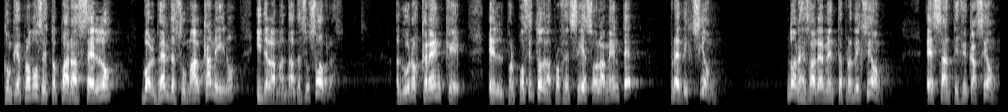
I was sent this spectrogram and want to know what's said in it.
¿Con qué propósito? Para hacerlo volver de su mal camino y de la maldad de sus obras. Algunos creen que el propósito de la profecía es solamente predicción. No necesariamente predicción, es santificación,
